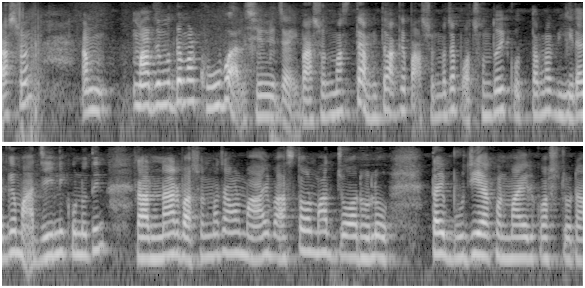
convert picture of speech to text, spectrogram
বাসন। মাঝে মধ্যে আমার খুব আলসে হয়ে যায়। বাসন মাজতে আমি তো আগে বাসন মাজা পছন্দই করতাম না, বিয়ের আগে মাজেইনি কোনো দিন রান্নার বাসন মাজা আমার মায়ের বাঁচতো আমার মার জ্বর হলো। তাই বুঝি এখন মায়ের কষ্টটা।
